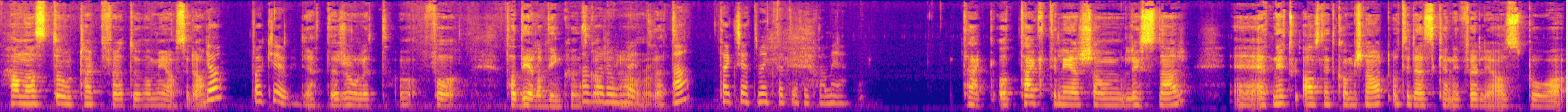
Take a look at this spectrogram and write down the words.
Hanna, stort tack för att du var med oss idag. Ja, vad kul. Jätteroligt att få ta del av din Ja, kunskap vad på det här området. Ja, tack så jättemycket för att jag fick vara med. Tack och tack till er som lyssnar. Eh, ett nytt avsnitt kommer snart och till dess kan ni följa oss på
